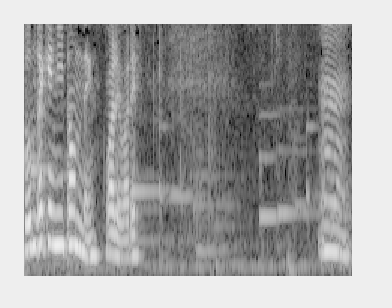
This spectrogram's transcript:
どんだけ似とんねん、我々。うん。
